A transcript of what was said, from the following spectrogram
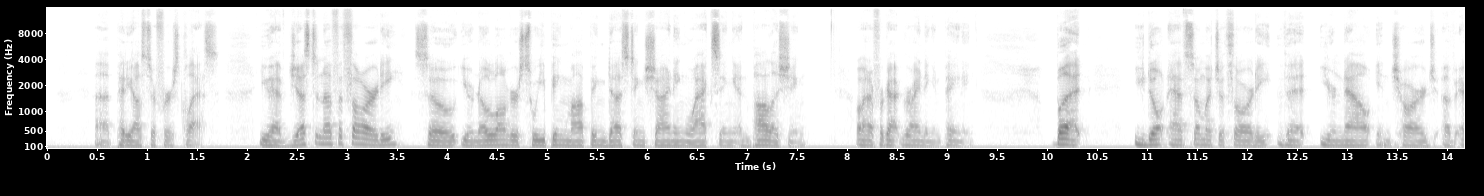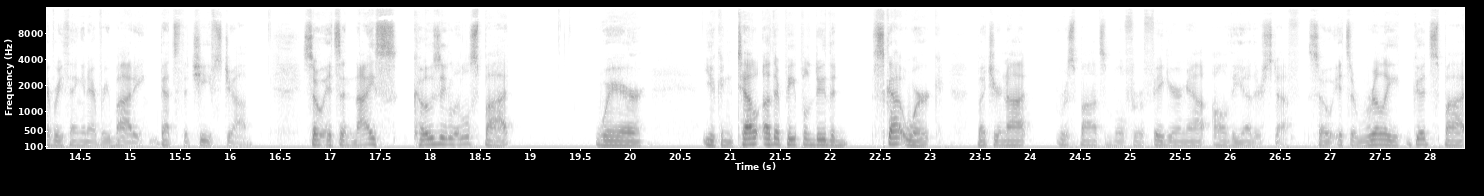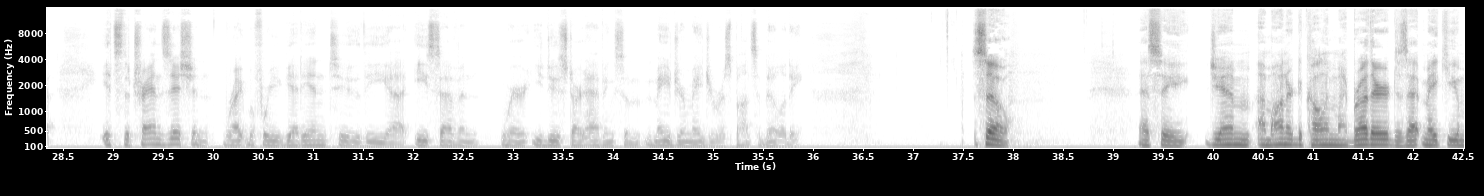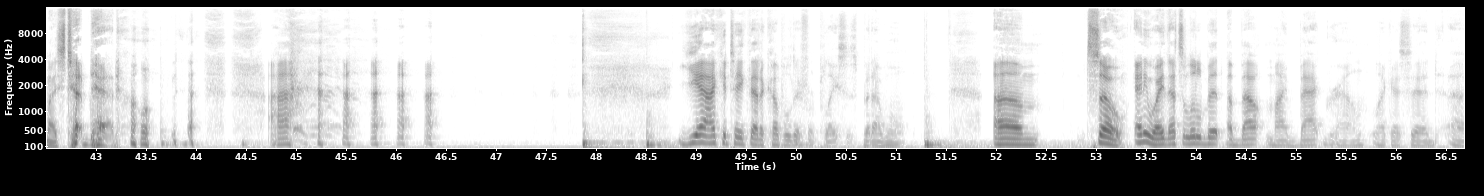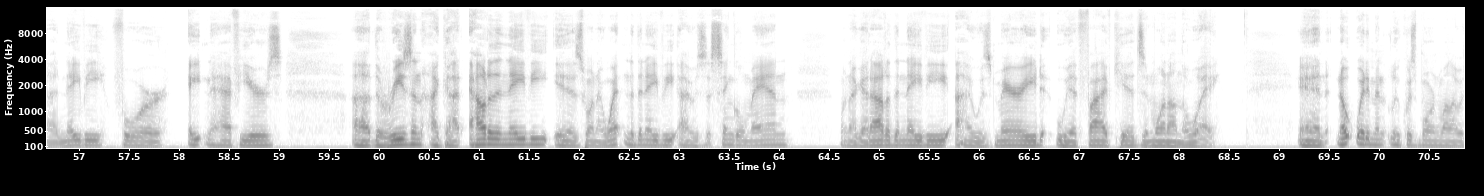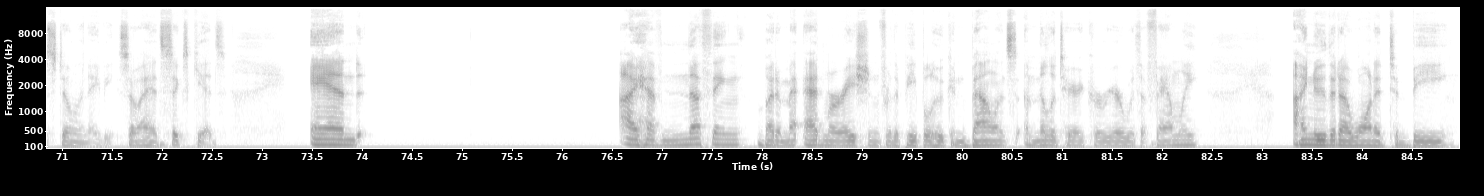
uh, Petty Officer First Class. You have just enough authority so you're no longer sweeping, mopping, dusting, shining, waxing, and polishing. Oh, and I forgot grinding and painting. But you don't have so much authority that you're now in charge of everything and everybody. That's the chief's job. So it's a nice, cozy little spot where you can tell other people to do the scut work, but you're not responsible for figuring out all the other stuff. So it's a really good spot it's the transition right before you get into the uh, E7 where you do start having some major, major responsibility. So, let's see. Jim, I'm honored to call him my brother. Does that make you my stepdad? yeah, I could take that a couple different places, but I won't. Um, so anyway, that's a little bit about my background. Like I said, uh, Navy for eight and a half years. Uh, the reason I got out of the Navy is when I went into the Navy, I was a single man. When I got out of the Navy, I was married with five kids and one on the way. And nope, wait a minute, Luke was born while I was still in the Navy. So I had six kids. And I have nothing but admiration for the people who can balance a military career with a family. I knew that I wanted to be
